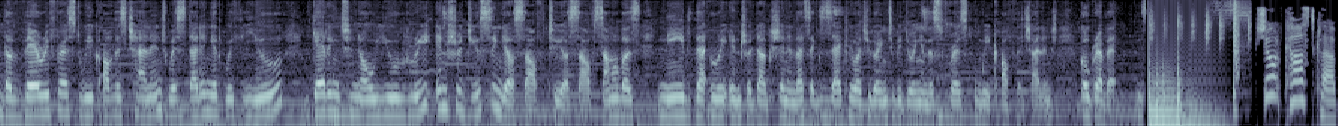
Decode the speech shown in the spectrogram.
the very first week of this challenge, we're studying it with you, getting to know you, reintroducing yourself to yourself. Some of us need that reintroduction, and that's exactly what you're going to be doing in this first week of the challenge. Go grab it. Short Cast Club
